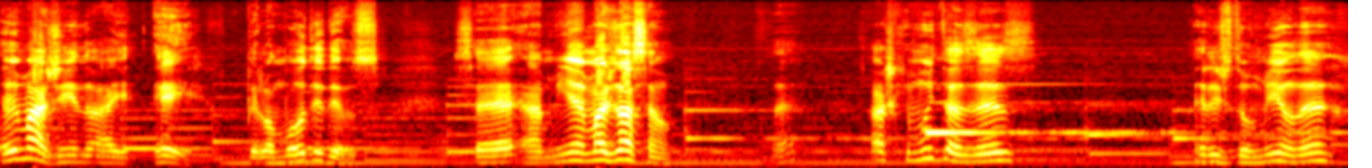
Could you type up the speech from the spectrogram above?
Eu imagino aí, ei, pelo amor de Deus, isso é a minha imaginação. Né? Acho que muitas vezes eles dormiam, né?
